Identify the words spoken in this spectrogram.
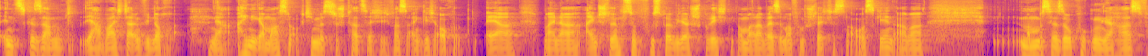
insgesamt ja, war ich da irgendwie noch ja, einigermaßen optimistisch tatsächlich, was eigentlich auch eher meiner Einstellung zum Fußball widerspricht. Normalerweise immer vom Schlechtesten ausgehen, aber man muss ja so gucken, der HSV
